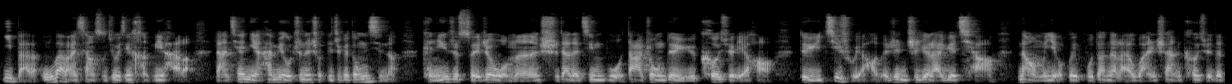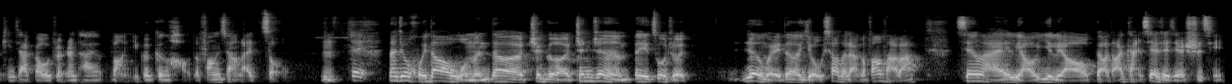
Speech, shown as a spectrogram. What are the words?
一百万、五百万像素就已经很厉害了。两千年还没有智能手机这个东西呢，肯定是随着我们时代的进步，大众对于科学也好，对于技术也好的认知越来越强，那我们也会不断的来完善科学的评价标准，让它往一个更好的方向来走。嗯，对，那就回到我们的这个真正被作者认为的有效的两个方法吧。先来聊一聊表达感谢这件事情。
